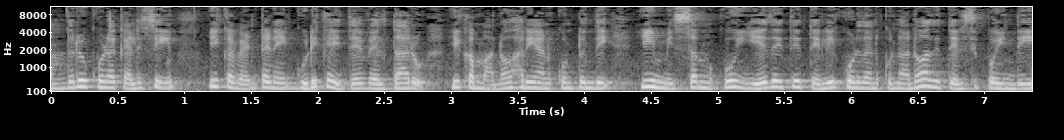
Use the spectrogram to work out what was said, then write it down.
అందరూ కూడా కలిసి ఇక వెంటనే గుడికైతే వెళ్తారు. ఇక మనోహరి అనుకుంటుంది ఈ మిస్సమ్మకు ఏదైతే తెలియకూడదనుకున్నానో అది తెలిసిపోయింది.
